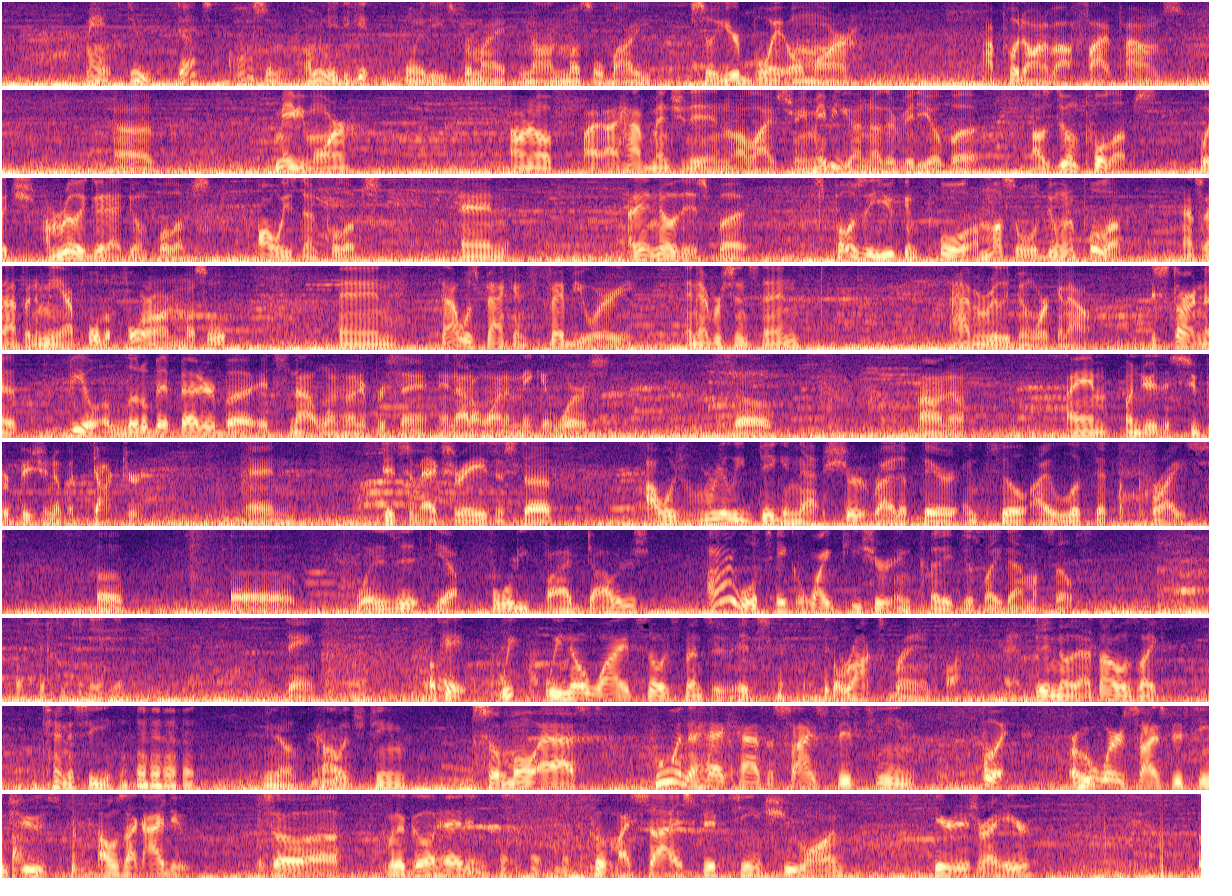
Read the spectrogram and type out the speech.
man, dude, that's awesome. I'm gonna need to get one of these for my non-muscle body. So your boy Omar, I put on about five pounds, uh, maybe more. I don't know if I, I have mentioned it in a live stream, maybe another video, but I was doing pull-ups, which I'm really good at doing pull-ups. Always done pull-ups, and I didn't know this, but supposedly you can pull a muscle doing a pull-up. That's what happened to me. I pulled a forearm muscle, and that was back in February. And ever since then, I haven't really been working out. It's starting to feel a little bit better, but it's not 100%, and I don't want to make it worse. So, I don't know. I am under the supervision of a doctor and did some x-rays and stuff. I was really digging that shirt right up there until I looked at the price of uh what is it? Yeah, $45. I will take a white t-shirt and cut it just like that myself. It's like 50 Canadian. Dang. Okay, we we know why it's so expensive. It's the Rocks brand. Didn't know that. I thought it was like Tennessee, you know, college team. So Mo asked, who in the heck has a size 15 foot? Or who wears size 15 shoes? I was like, I do. So uh, I'm gonna go ahead and put my size 15 shoe on. Here it is right here.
